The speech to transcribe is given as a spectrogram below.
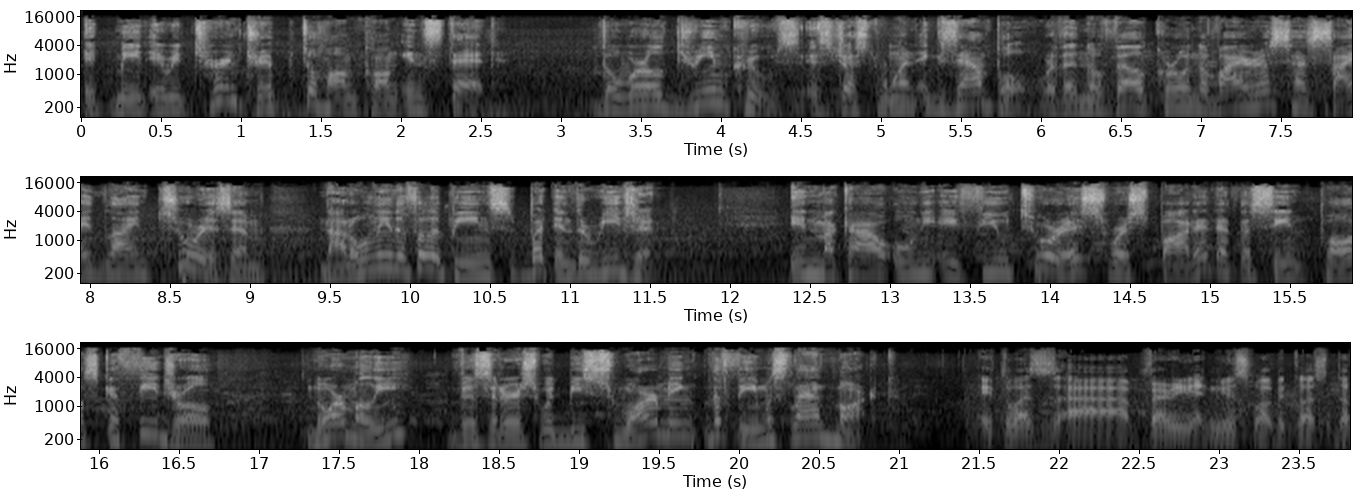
it made a return trip to Hong Kong instead. The World Dream Cruise is just one example where the novel coronavirus has sidelined tourism not only in the Philippines but in the region. In Macau, only a few tourists were spotted at the St. Paul's Cathedral. Normally, visitors would be swarming the famous landmark. It was uh, very unusual because the,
